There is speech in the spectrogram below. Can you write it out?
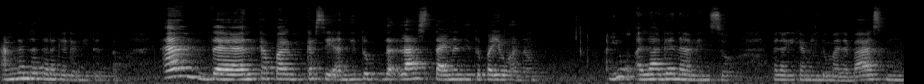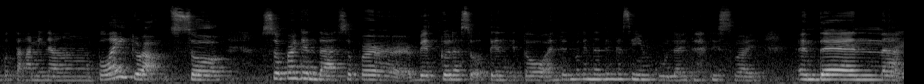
ang ganda talaga gamitin to. And then, kapag kasi andito, last time, nandito pa yung ano, yung alaga namin. So, palagi kaming lumalabas, pumunta kami ng playground. So, super ganda, super bit ko na suotin ito. And then, maganda din kasi yung kulay, that is why. And then, uh,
